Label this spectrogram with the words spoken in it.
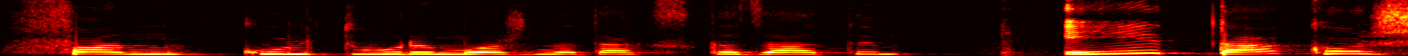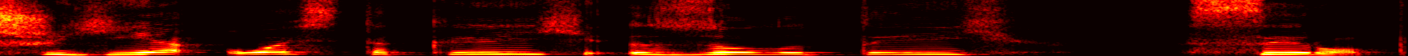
фан-культури, можна так сказати. І також є ось такий золотий сироп.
